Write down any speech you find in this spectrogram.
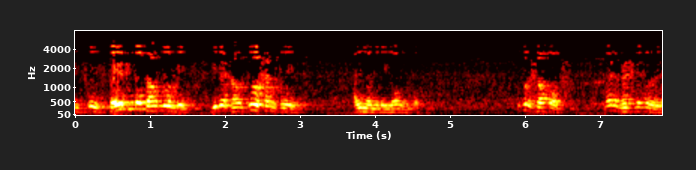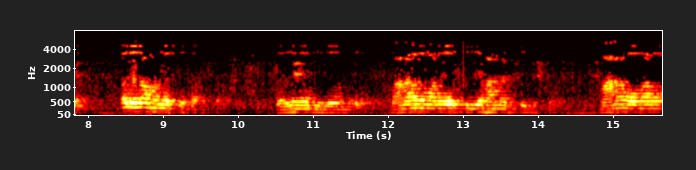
if you fail to conclude it give conclusion అది మెమరీలో ఉంటుంది ఇప్పుడు సపోజ్ నేను గట్టికి వెళ్ళాను వాళ్ళు ఏదో అమర్యాద చేశారు. వెళ్ళలేదు ఇదే ఉంది. మానవ మానవ తుల్యహాన్ని చూపిస్తాను మానవ అవమానం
